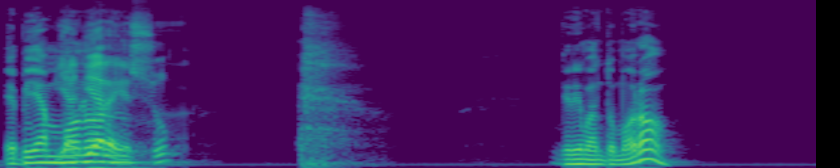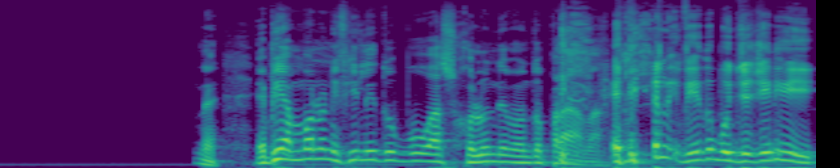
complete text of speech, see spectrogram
Επίαν Γιατί μόνο... άραγε σου. Γκρίμαν το μωρό. Ναι. Επίαν μόνο οι φίλοι του που ασχολούνται με το πράγμα. Επειδή οι φίλοι που και εκείνοι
